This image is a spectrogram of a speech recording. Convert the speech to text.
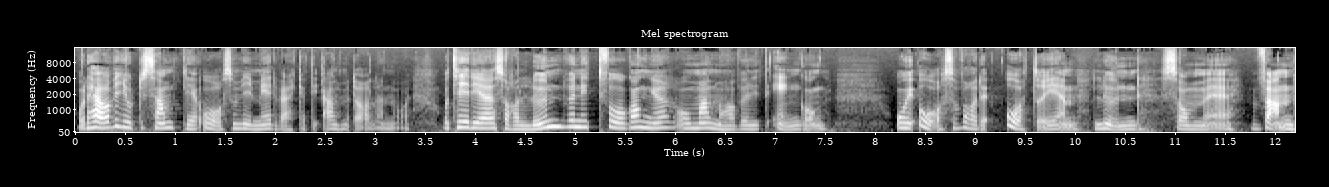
Och det här har vi gjort samtliga år som vi medverkat i Almedalen. Och, och, tidigare så har Lund vunnit två gånger och Malmö har vunnit en gång. Och i år så var det återigen Lund som eh, vann.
